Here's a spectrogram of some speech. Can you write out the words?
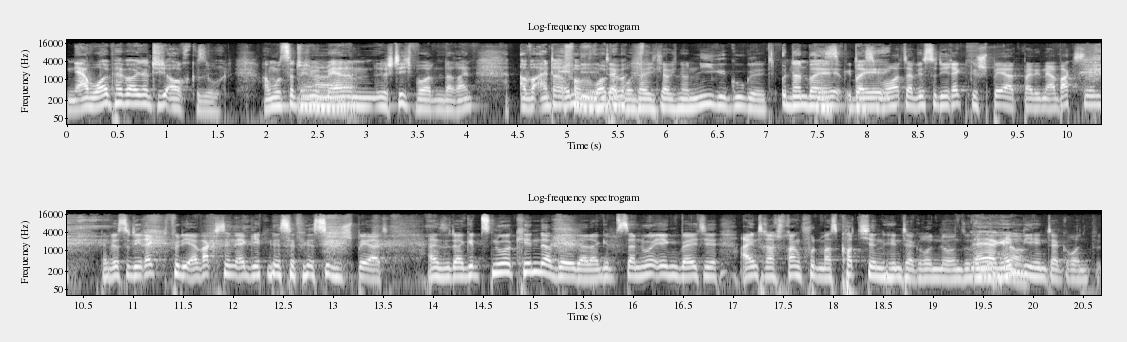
Ja, Wallpaper habe ich natürlich auch gesucht. Man muss natürlich Ja. mit mehreren Stichworten da rein. Aber Eintracht vom Wallpaper. Habe ich, glaube ich, noch nie gegoogelt. Und dann bei, das, bei das Wort, da wirst du direkt gesperrt. Bei den Erwachsenen, da wirst du direkt für die Erwachsenenergebnisse wirst du gesperrt. Also da gibt es nur Kinderbilder, da gibt es dann nur irgendwelche Eintracht Frankfurt Maskottchen-Hintergründe und so, wenn Ja, du genau. Handy-Hintergrund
